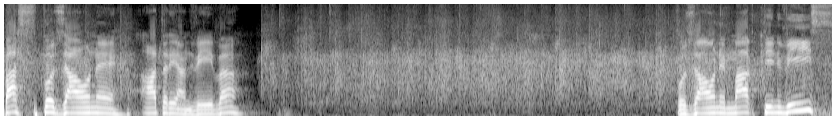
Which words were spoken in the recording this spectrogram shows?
Bassposaune Adrian Weber. Posaune Martin Wies.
